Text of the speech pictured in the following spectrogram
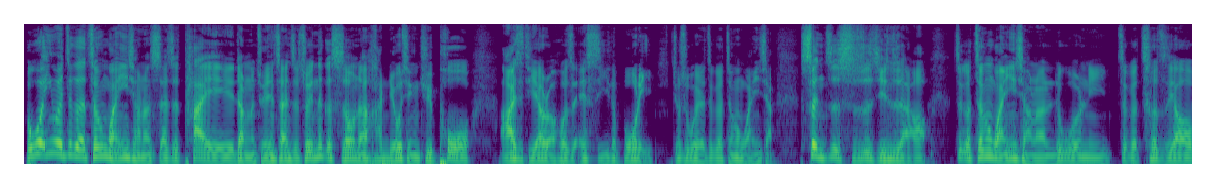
不过因为这个真空管音响呢，实在是太让人垂涎三尺，所以那个时候呢，很流行去破 S T I R A 或者 SE 的玻璃，就是为了这个真空管音响。甚至时至今日啊，这个真空管音响呢，如果你这个车子要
